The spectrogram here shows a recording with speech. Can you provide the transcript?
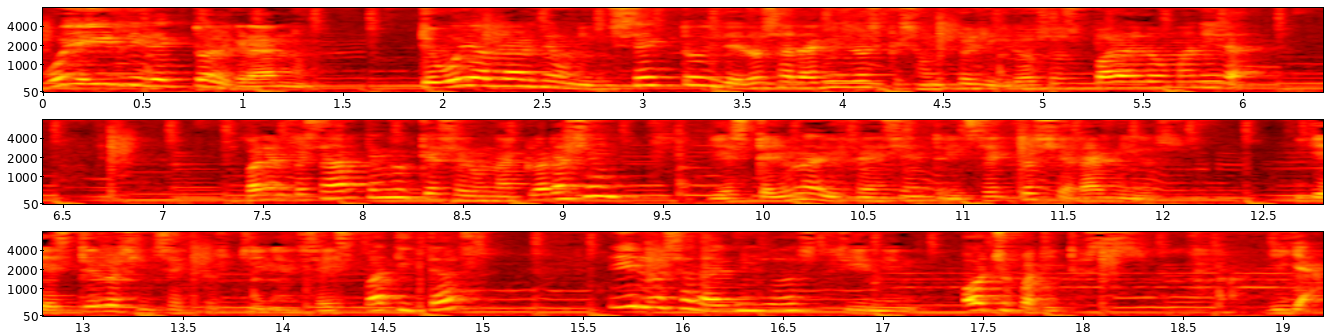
voy a ir directo al grano. Te voy a hablar de un insecto y de dos arácnidos que son peligrosos para la humanidad. Para empezar, tengo que hacer una aclaración, y es que hay una diferencia entre insectos y arácnidos. Y es que los insectos tienen seis patitas y los arácnidos tienen ocho patitas. Y ya,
